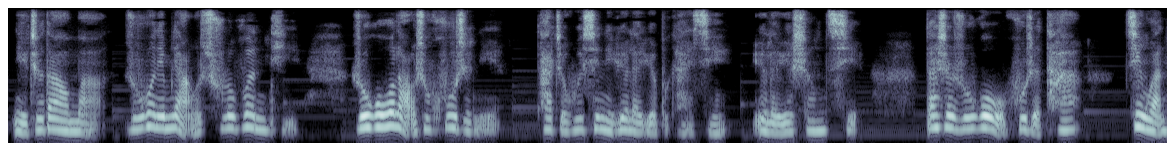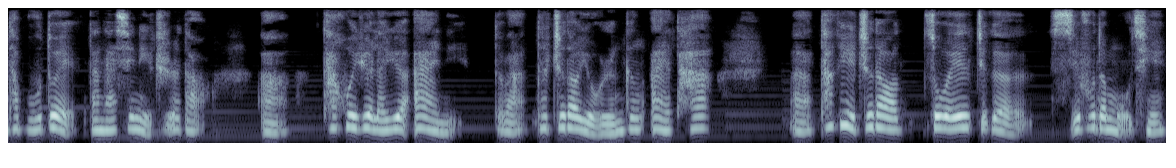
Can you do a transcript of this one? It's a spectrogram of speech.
你知道吗？如果你们两个出了问题，如果我老是护着你。”他只会心里越来越不开心，越来越生气。但是如果我护着他，尽管他不对，但他心里知道啊，他会越来越爱你，对吧？他知道有人更爱他，啊，他可以知道作为这个媳妇的母亲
